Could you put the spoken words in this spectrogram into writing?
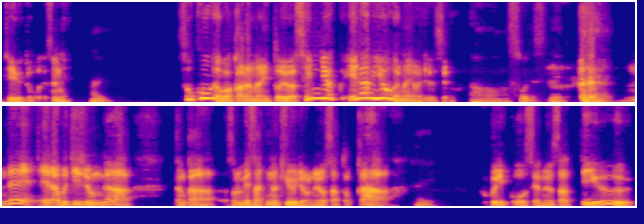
っていうところですね。はい。そこがわからないと、要は戦略、選びようがないわけですよ。ああ、そうですね。で、選ぶ基準が、なんか、その目先の給料の良さとか、はい福利厚生の良さっていう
